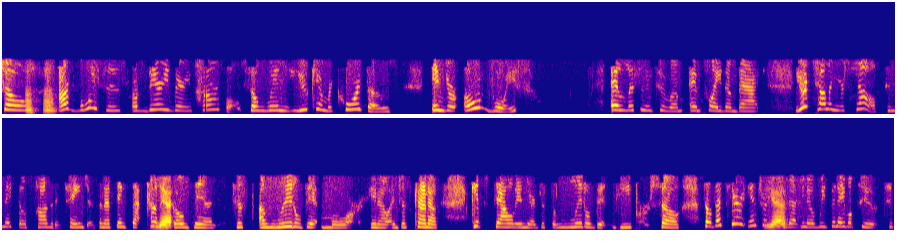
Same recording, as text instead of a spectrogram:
So mm-hmm. our voices are very, very powerful. So when you can record those in your own voice and listening to them and play them back, you're telling yourself to make those positive changes. And I think that kind yes. of goes in just a little bit more, you know, and just kind of gets down in there just a little bit deeper. So, so that's very interesting yes. that you know we've been able to to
